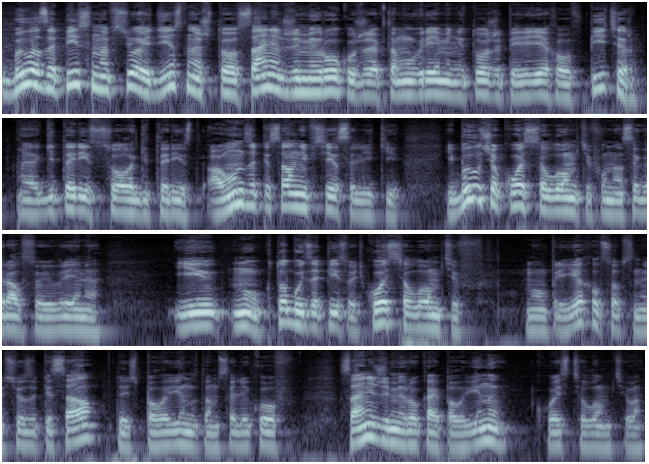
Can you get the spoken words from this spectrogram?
было записано все. Единственное, что Саня Джимирук уже к тому времени тоже переехал в Питер, э, гитарист, соло-гитарист, а он записал не все соляки. И был еще Костя Ломтев у нас играл в свое время. И, ну, кто будет записывать? Костя Ломтев. Ну, он приехал, собственно, все записал. То есть половину там соляков Саня Джимирукай, половину Кости Ломтева.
